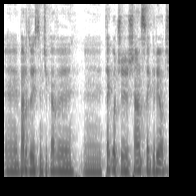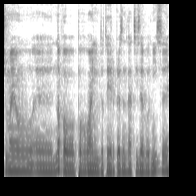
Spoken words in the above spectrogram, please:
e, bardzo jestem ciekawy e, tego, czy szanse gry otrzymają e, nowo powołani do tej reprezentacji zawodnicy.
